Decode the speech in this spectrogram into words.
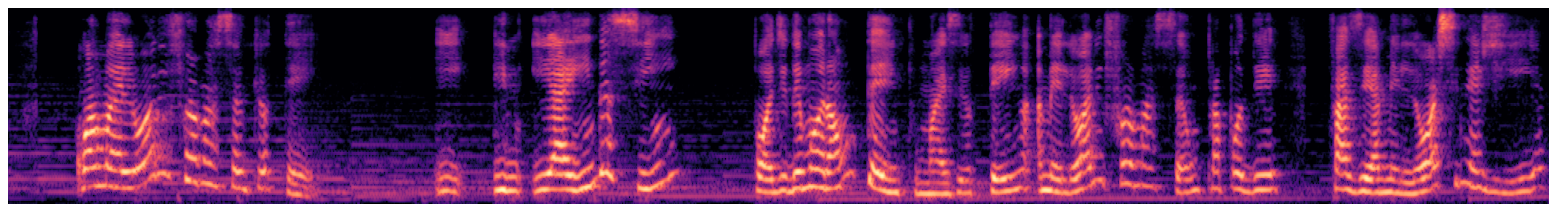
com a melhor informação que eu tenho. E, e, e ainda assim pode demorar um tempo, mas eu tenho a melhor informação para poder fazer a melhor sinergia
